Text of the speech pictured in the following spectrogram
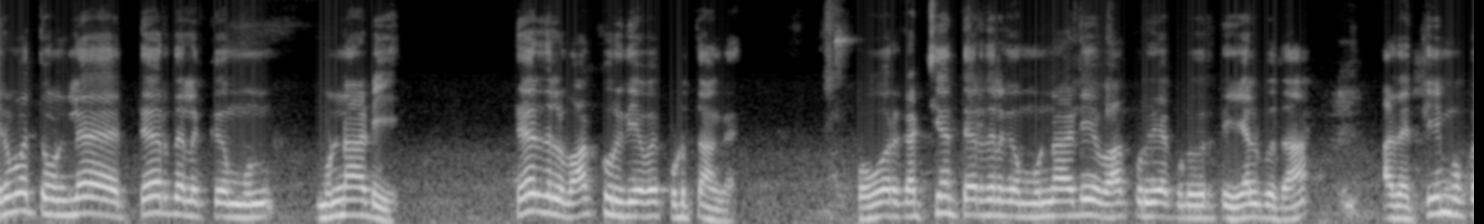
இருபத்தொன்னில் தேர்தலுக்கு முன் முன்னாடி தேர்தல் வாக்குறுதியாகவே கொடுத்தாங்க. ஒவ்வொரு கட்சியும் தேர்தலுக்கு முன்னாடி வாக்குறுதியாக கொடுக்குறது இயல்பு தான் அதை திமுக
